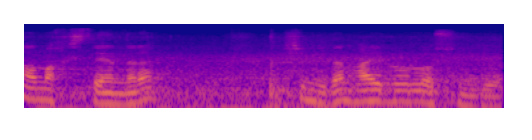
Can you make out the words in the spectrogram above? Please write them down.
almak isteyenlere şimdiden hayırlı uğurlu olsun diyor.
